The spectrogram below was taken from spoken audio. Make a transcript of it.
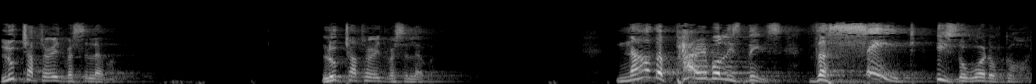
Luke chapter 8 verse 11. Luke chapter 8 verse 11. Now the parable is this. The seed is the word of God.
